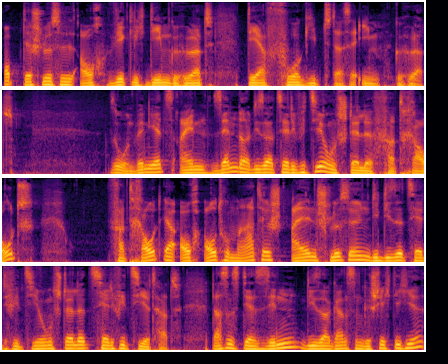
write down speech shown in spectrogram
ob der Schlüssel auch wirklich dem gehört, der vorgibt, dass er ihm gehört. So, und wenn jetzt ein Sender dieser Zertifizierungsstelle vertraut vertraut er auch automatisch allen Schlüsseln, die diese Zertifizierungsstelle zertifiziert hat. Das ist der Sinn dieser ganzen Geschichte hier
